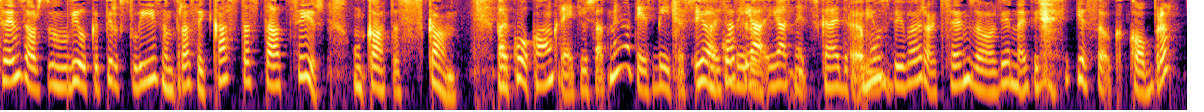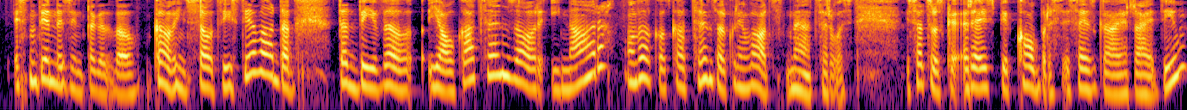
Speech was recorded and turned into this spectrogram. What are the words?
Cenzors vilka pirkstu līdzi un prasīja, kas tas tāds ir un kā tas skan. Par ko konkrēti jūs atminaties? Bija tas, Jā, jā, jāsniedz skaidrojumi? Mums bija vairāk cenzori, vienai bija iesauka kobra. Es nu dienu nezinu tagad vēl, kā viņu sauc īstajā vārdā. Tad bija vēl jaukā cenzora, Ināra, un vēl kaut kāda cenzora, kuriem vārdus neatceros. Es atceros, ka reiz pie kobras es aizgāju ar raidījumu,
